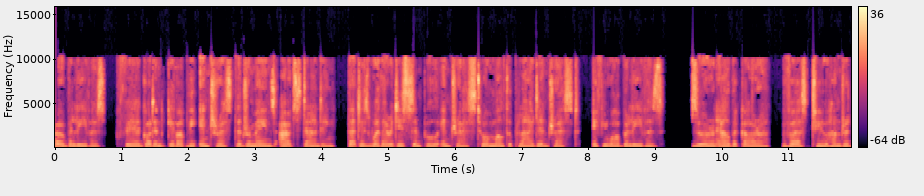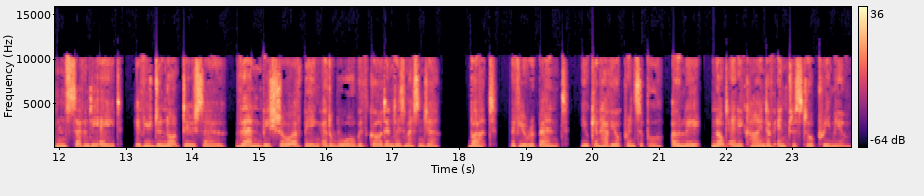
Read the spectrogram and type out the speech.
O believers, fear God and give up the interest that remains outstanding, that is whether it is simple interest or multiplied interest, if you are believers. Surah al-Baqarah, verse 278, If you do not do so, then be sure of being at war with God and His Messenger. But, if you repent, you can have your principal, only, not any kind of interest or premium.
